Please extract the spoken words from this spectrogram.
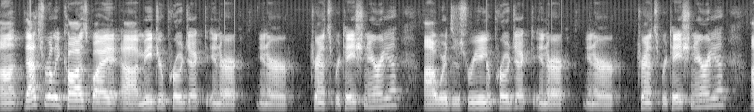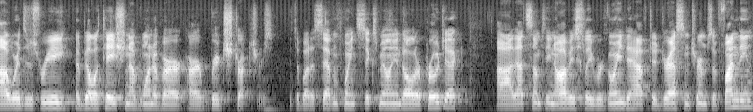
Uh, that's really caused by a major project in our in our transportation area, uh, where there's re project in our in our transportation area, uh, where there's rehabilitation of one of our, our bridge structures. It's about a 7.6 million dollar project. Uh, that's something obviously we're going to have to address in terms of funding.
